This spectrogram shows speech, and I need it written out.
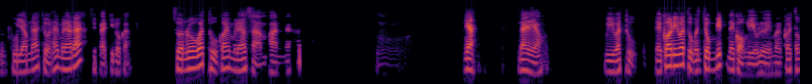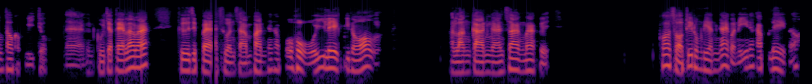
คุณครูย้ำนะโจทย์ให้มาแล้วนะ 18 กิโลกรัม ส่วนโรวัตถุก็ให้มาแล้ว3,000นนะครับ เนี่ยได้แล้ว v วัตถุ แต่ก้อนนี้วัตถุมันจมมิดในกล่องเหลวเลย มันก็ต้องเท่ากับ v จมนะคุณครูจะแทนแล้วนะ คือ18ส่วน3,000นะครับ โอ้โห เลขพี่น้อง อลังการงานสร้างมากเลยข้อสอบที่โรงเรียนง่ายกว่านี้นะครับ เลขเนาะ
